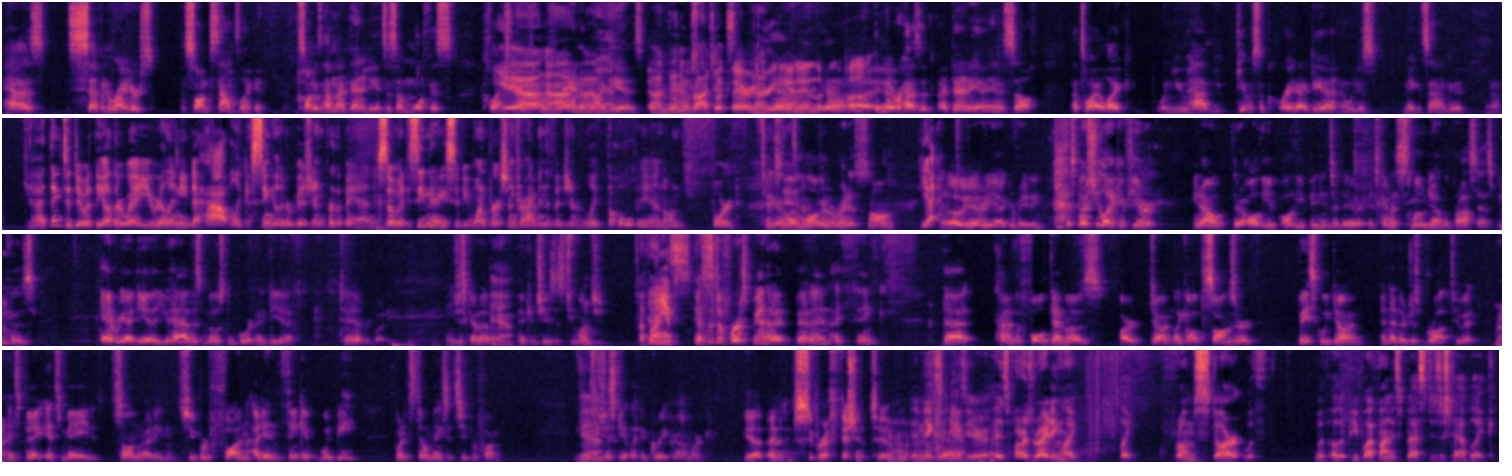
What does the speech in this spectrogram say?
has seven writers, the song sounds like it. The song doesn't have an identity. It's just a amorphous collection Yeah, of, of no, random uh, ideas. I've Everyone been in wants to projects put their like that. ingredient in, the, in the pie. It yeah. never has an identity in, in itself. That's why I like when you have you give us a great idea and we just make it sound good. You know? Yeah, I think to do it the other way, you really need to have like a singular vision for the band. So Mm-hmm. it's either there needs to be one person driving the vision or like the whole band on board. It takes Yeah. a lot longer to write a song. Yeah. And Oh, it's yeah. very aggravating, especially like if you're, you know, there all the all the opinions are there. It's going to slow down the process because every idea that you have is the most important idea to everybody, and you just gotta Yeah. pick and choose. It's too much. I find you- it's, This is the first band that I've been in, I think, that kind of the full demos are done. Like all the songs are basically done, and then they're just brought to it. right. It's big. It's made songwriting super fun. I didn't think it would be, but it still makes it super fun because yeah. you just get like a great groundwork. Yep, and super efficient too. Mm-hmm. It makes Yeah. it easier. As far as writing, like, like from start with with other people, I find it's best to just have like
